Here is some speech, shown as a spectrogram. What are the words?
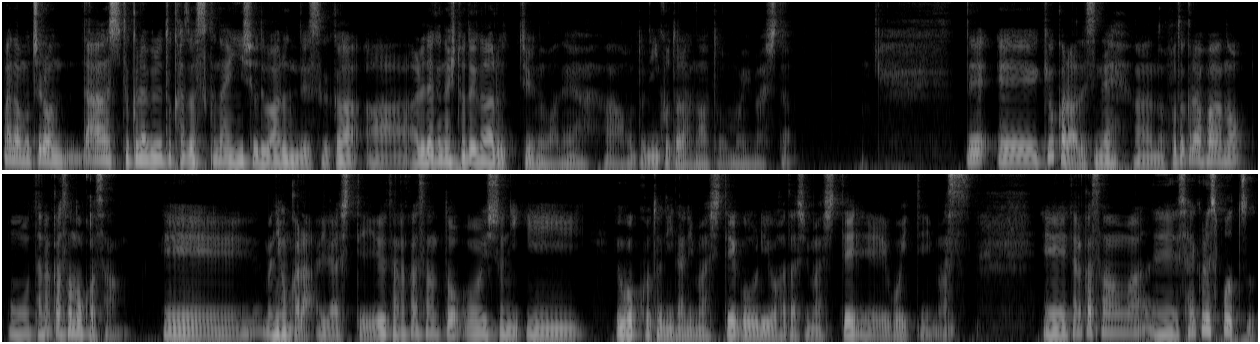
まだもちろん男子と比べると数は少ない印象ではあるんですが、ああれだけの人手があるっていうのはね、あ本当にいいことだなと思いました。で、えー、今日からはですね、あの、フォトグラファーの田中園子さん、えー、日本からいらしている田中さんと一緒に動くことになりまして、合流を果たしまして、動いています。えー、田中さんは、えー、サイクルスポーツ、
